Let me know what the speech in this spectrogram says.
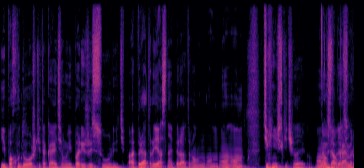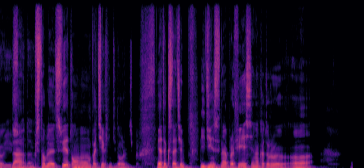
И по художке такая тема, и по режиссуре. Типа, оператор, ясно, оператор, он, он, он, он технический человек. Он Ну, взял камеру и да, всё, да. выставляет свет, он, он по технике должен. Типа. Это, кстати, единственная профессия, на которую, э,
